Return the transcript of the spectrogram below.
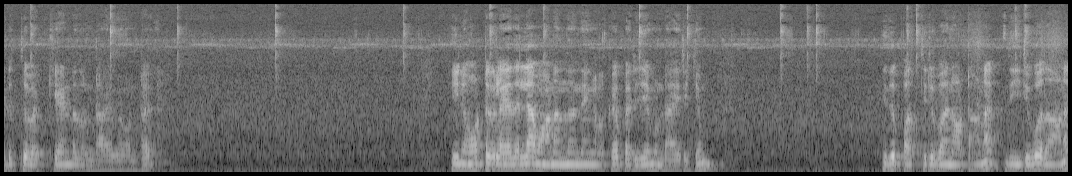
എടുത്തു വെക്കേണ്ടതുണ്ടായതുകൊണ്ട് ഈ നോട്ടുകൾ ഏതെല്ലാമാണെന്ന് നിങ്ങൾക്ക് പരിചയമുണ്ടായിരിക്കും. ഇത് പത്ത് രൂപ നോട്ടാണ് ഇത് ഇരുപതാണ്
